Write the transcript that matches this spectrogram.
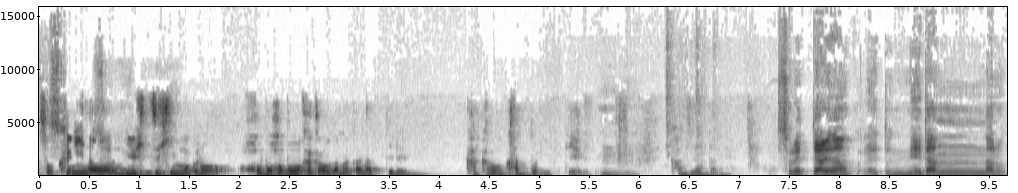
そう、国の輸出品目のほぼほぼカカオが賄ってるカカオカントリーっていううんうん感じだったね。それってあれなの？えっ、と、値段なの？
